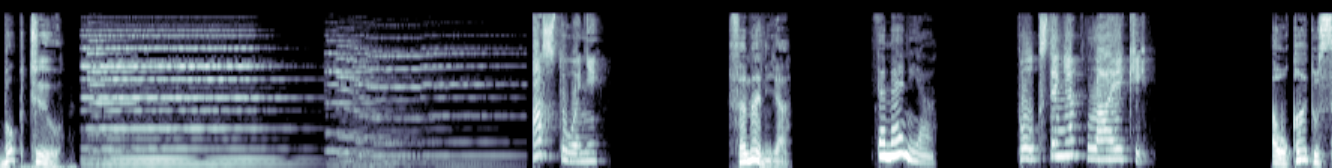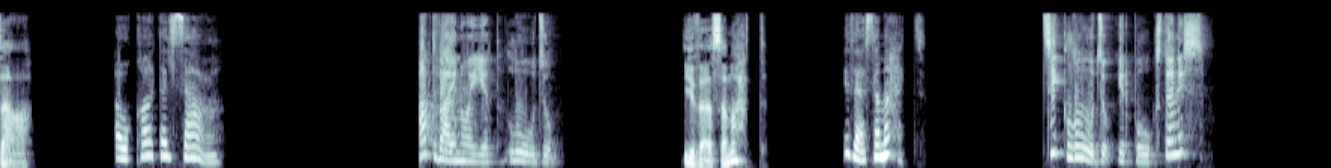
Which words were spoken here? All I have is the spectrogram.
بوك تو أستوني ثمانية ثمانية pulksteņa laiki. أوقات الساعة أوقات الساعة Atvainojiet, lūdzu. إذا سمحت إذا سمحت Cik lūdzu ir pulkstenis?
